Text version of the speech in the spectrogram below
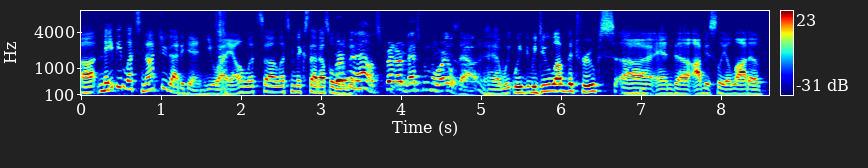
uh, maybe let's not do that again. UIL. let's uh, let's mix that up spread a little bit. Spread them out. Spread our Vets Memorials out. we, we, we do love the troops, uh, and obviously a lot of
